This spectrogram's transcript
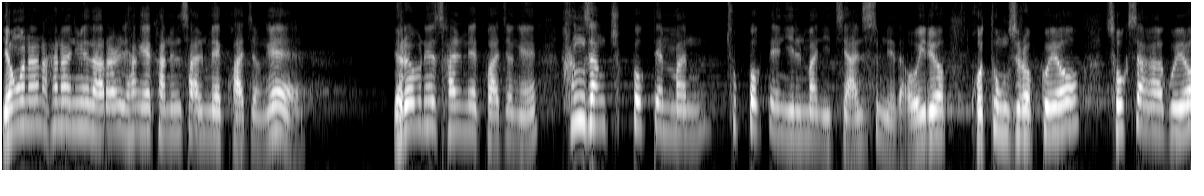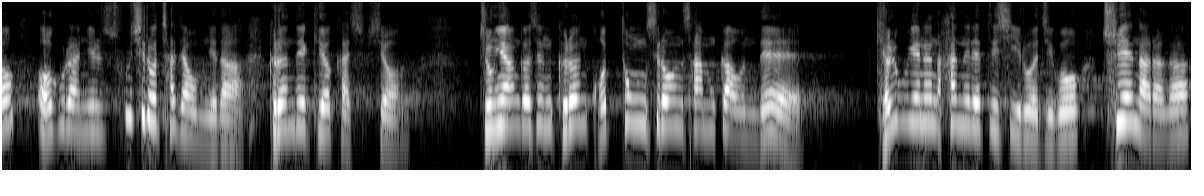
영원한 하나님의 나라를 향해 가는 삶의 과정에 여러분의 삶의 과정에 항상 축복된만 축복된 일만 있지 않습니다. 오히려 고통스럽고요, 속상하고요, 억울한 일 수시로 찾아옵니다. 그런데 기억하십시오. 중요한 것은 그런 고통스러운 삶 가운데 결국에는 하늘의 뜻이 이루어지고 주의 나라가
